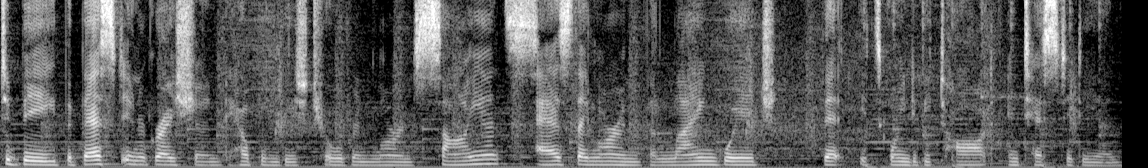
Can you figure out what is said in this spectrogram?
to be the best integration to helping these children learn science as they learn the language that it's going to be taught and tested in,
